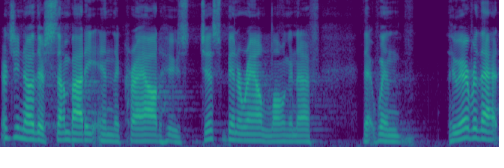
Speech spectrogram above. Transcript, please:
don't you know there's somebody in the crowd who's just been around long enough that when whoever that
